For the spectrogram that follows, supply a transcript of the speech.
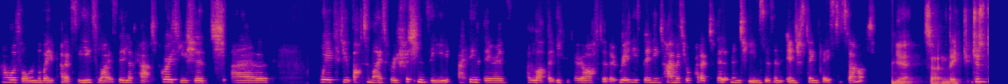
powerful in the way products are utilized. They look at growth usage, uh, where could you optimize for efficiency? I think there is a lot that you could go after, but really spending time with your product development teams is an interesting place to start. Yeah, certainly. Just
